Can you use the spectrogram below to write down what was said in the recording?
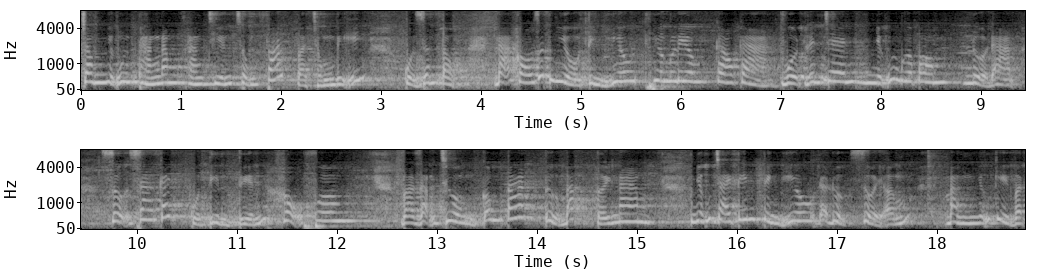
Trong những tháng năm kháng chiến chống Pháp và chống Mỹ của dân tộc đã có rất nhiều tình yêu thiêng liêng cao cả vượt lên trên những mưa bom, lửa đạn, sự xa cách của tiền tuyến hậu phương và dặm trường công tác từ Bắc tới Nam. Những trái tim tình yêu đã được sưởi ấm bằng những kỷ vật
